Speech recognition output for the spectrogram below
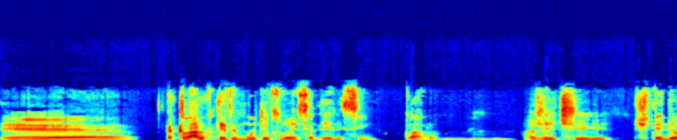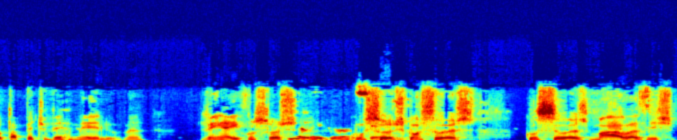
é, é claro que teve muita influência dele, sim, claro. A gente estendeu o tapete vermelho, né? Vem aí com suas, com suas, com suas, com suas malas e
